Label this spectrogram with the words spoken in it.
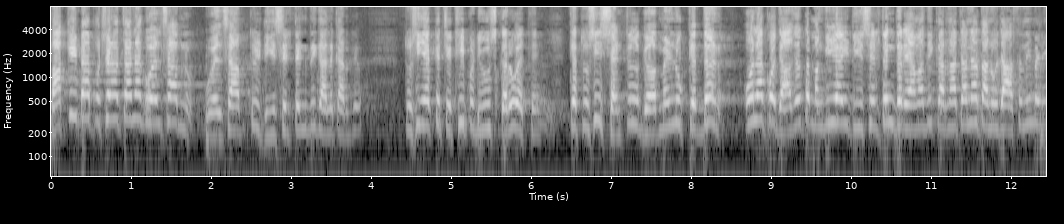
ਬਾਕੀ ਮੈਂ ਪੁੱਛਣਾ ਚਾਹਨਾ ਗੋਇਲ ਸਾਹਿਬ ਨੂੰ। ਗੋਇਲ ਸਾਹਿਬ, ਤੁਸੀਂ ਡੀਸਿਲਟਿੰਗ ਦੀ ਗੱਲ ਕਰਦੇ ਹੋ। ਤੁਸੀਂ ਇੱਕ ਚਿੱਠੀ ਪ੍ਰੋਡਿਊਸ ਕਰੋ ਇੱਥੇ ਕਿ ਤੁਸੀਂ ਸੈਂਟਰਲ ਗਵਰਨਮੈਂਟ ਨੂੰ ਕਿਦਣ ਉਹਨਾਂ ਕੋਲ ਇਜਾਜ਼ਤ ਮੰਗੀ ਆਈ ਡੀਸਿਲਟਿੰਗ ਦਰਿਆਵਾਂ ਦੀ ਕਰਨਾ ਚਾਹੁੰਦੇ ਤੁਹਾਨੂੰ ਇਜਾਜ਼ਤ ਨਹੀਂ ਮਿਲੀ?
